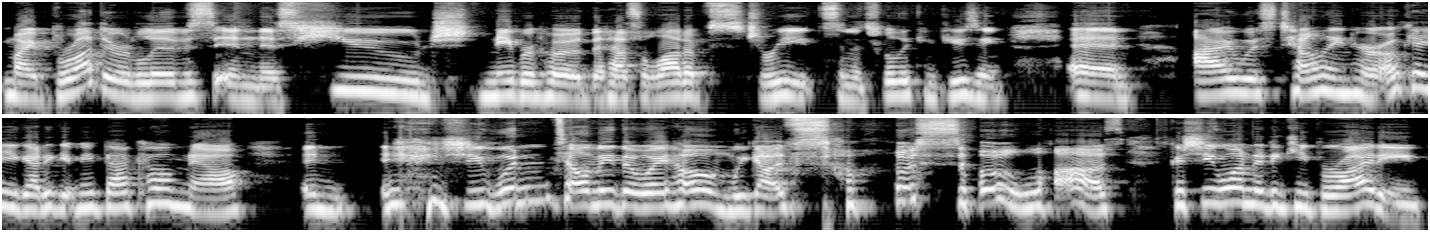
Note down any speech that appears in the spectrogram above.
My brother lives in this huge neighborhood that has a lot of streets, and it's really confusing. And I was telling her, okay, you got to get me back home now. And, and, she wouldn't tell me the way home. We got so, so lost because she wanted to keep riding.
